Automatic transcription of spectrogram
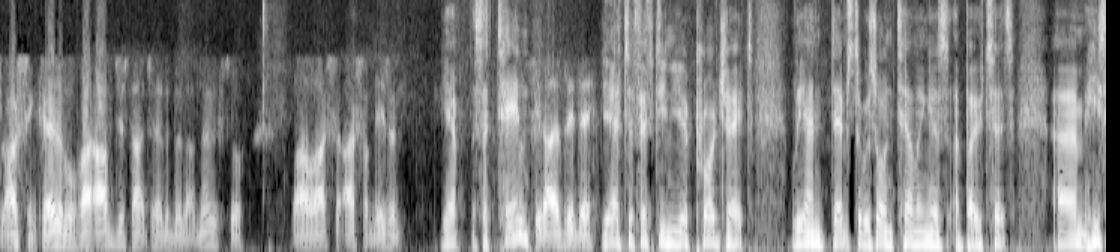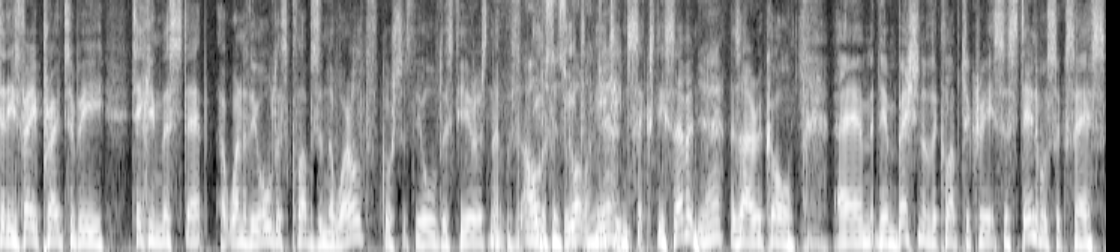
that's incredible. I, I've just actually heard about that now. So, wow, that's that's amazing. Yep, it's a 10 don't every day. Yeah, it's a 15 year project. Leeann Dempster was on telling us about it. Um, he said he's very proud to be taking this step at one of the oldest clubs in the world. Of course, it's the oldest here, isn't it? it was It's oldest in Scotland, yeah. 1867, Yeah. as I recall. Um, the ambition of the club to create sustainable success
